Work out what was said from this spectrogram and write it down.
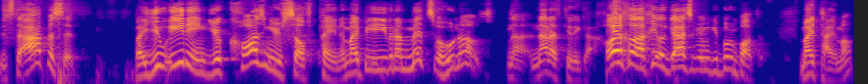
it's the opposite. By you eating, you're causing yourself pain. It might be even a mitzvah. Who knows? No, not at kidikach. My timer.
